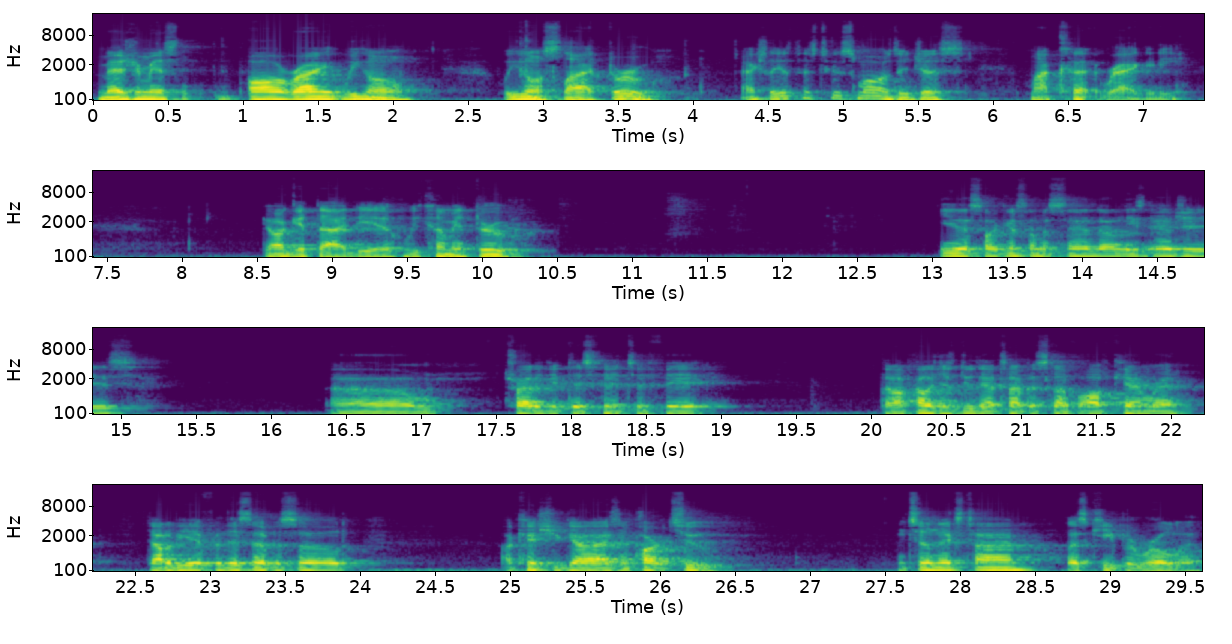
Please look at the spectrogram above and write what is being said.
measurements all right. we to we gonna slide through. Actually, is this too small? Is it just my cut raggedy. Y'all get the idea. We coming through. Yeah, so I guess I'm gonna sand down these edges. Um, try to get this hood to fit. But I'll probably just do that type of stuff off camera. That'll be it for this episode. I'll catch you guys in part two. Until next time, let's keep it rolling.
